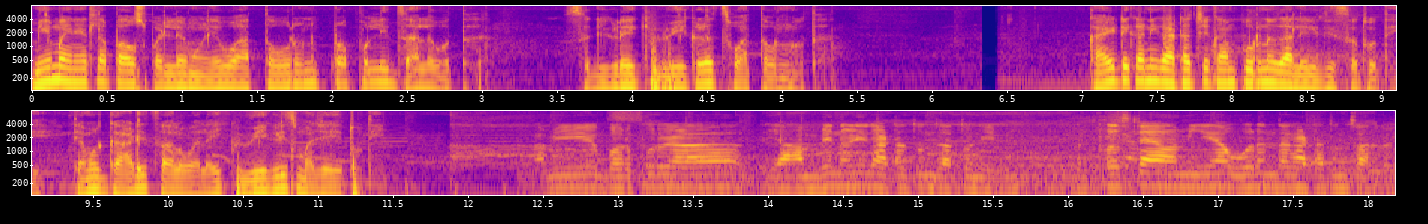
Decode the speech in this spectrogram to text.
मे महिन्यातला पाऊस पडल्यामुळे वातावरण प्रफुल्लित झालं होतं. सगळीकडे एक वेगळंच वातावरण होतं. काही ठिकाणी घाटाचे काम पूर्ण झालेले दिसत होते. त्यामुळे गाडी चालवायला एक वेगळीच मजा येत होती. आम्ही भरपूर वेळा या आंबेनळी घाटातून जातो नेहमी. पण फर्स्ट टाइम आम्ही या वरंद घाटातून चाललोय.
